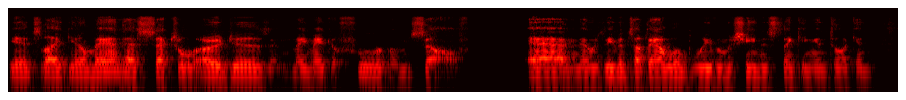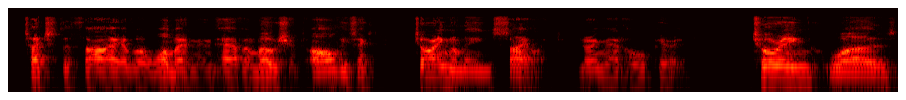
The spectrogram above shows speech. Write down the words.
It's like, you know, man has sexual urges and may make a fool of himself. And there was even something I wouldn't believe a machine is thinking until it can touch the thigh of a woman and have emotions, all these things. Turing remained silent during that whole period. Turing was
